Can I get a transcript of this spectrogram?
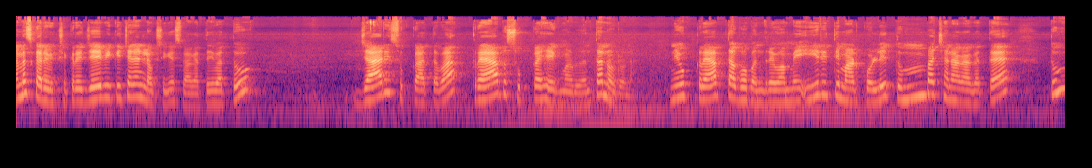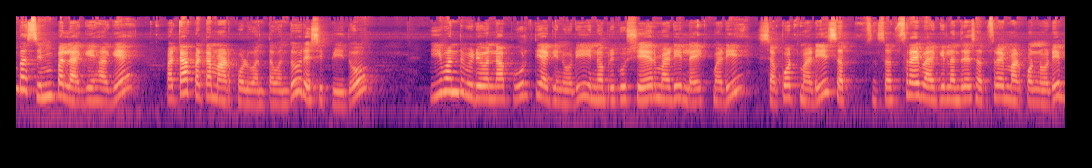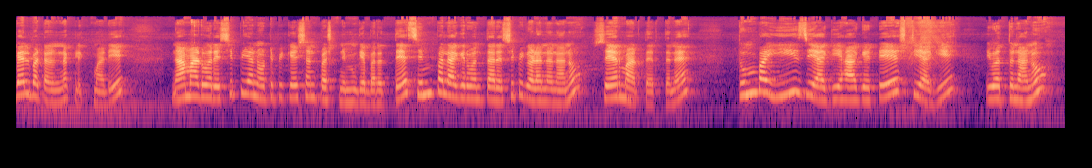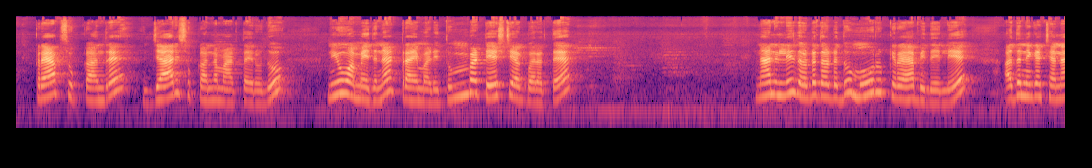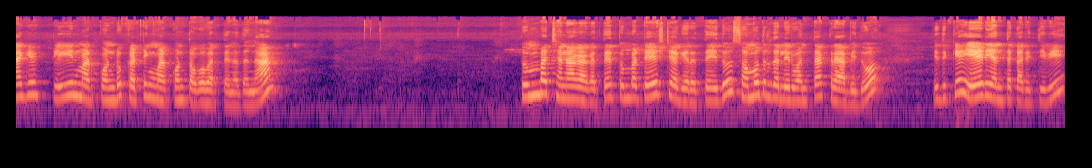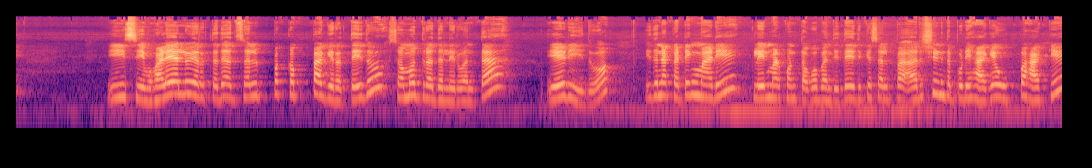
ನಮಸ್ಕಾರ ವೀಕ್ಷಕರೇ, J V kitchen and ಲಾಕ್ಸಿಗೆ ಸ್ವಾಗತ. ಇವತ್ತು ಜಾರಿ ಸುಕ್ಕ ಅಥವಾ ಕ್ರ್ಯಾಬ್ ಸುಕ್ಕ ಹೇಗೆ ಮಾಡೋದು ಅಂತ ನೋಡೋಣ. ನೀವು ಕ್ರ್ಯಾಬ್ ತಗೊಬಂದರೆ ಒಮ್ಮೆ ಈ ರೀತಿ ಮಾಡಿಕೊಳ್ಳಿ, ತುಂಬ ಚೆನ್ನಾಗಾಗತ್ತೆ. ತುಂಬ ಸಿಂಪಲ್ಲಾಗಿ ಹಾಗೆ ಪಟ ಪಟ ಮಾಡ್ಕೊಳ್ಳುವಂಥ ಒಂದು ರೆಸಿಪಿ ಇದು. ಈ ಒಂದು ವಿಡಿಯೋನ ಪೂರ್ತಿಯಾಗಿ ನೋಡಿ, ಇನ್ನೊಬ್ರಿಗೂ ಶೇರ್ ಮಾಡಿ, ಲೈಕ್ ಮಾಡಿ, ಸಪೋರ್ಟ್ ಮಾಡಿ, ಸಬ್, ಸಬ್ಸ್ಕ್ರೈಬ್ ಆಗಿಲ್ಲ ಅಂದರೆ ಸಬ್ಸ್ಕ್ರೈಬ್ ಮಾಡ್ಕೊಂಡು ನೋಡಿ, ಬೆಲ್ ಬಟನನ್ನು ಕ್ಲಿಕ್ ಮಾಡಿ. ನಾ ಮಾಡುವ ರೆಸಿಪಿಯ ನೋಟಿಫಿಕೇಷನ್ ಫಸ್ಟ್ ನಿಮಗೆ ಬರುತ್ತೆ. ಸಿಂಪಲ್ ಆಗಿರುವಂಥ ರೆಸಿಪಿಗಳನ್ನು ನಾನು ಶೇರ್ ಮಾಡ್ತಾ ಇರ್ತೇನೆ. ತುಂಬ ಈಸಿಯಾಗಿ ಹಾಗೆ ಟೇಸ್ಟಿಯಾಗಿ ಇವತ್ತು ನಾನು ಕ್ರ್ಯಾಬ್ ಸುಕ್ಕ ಅಂದರೆ ಜಾರಿ ಸುಕ್ಕನ್ನು ಮಾಡ್ತಾ ಇರೋದು. ನೀವು ಒಮ್ಮೆ ಇದನ್ನು ಟ್ರೈ ಮಾಡಿ, ತುಂಬ ಟೇಸ್ಟಿಯಾಗಿ ಬರುತ್ತೆ. ನಾನಿಲ್ಲಿ ದೊಡ್ಡ ದೊಡ್ಡದು ಮೂರು ಕ್ರ್ಯಾಬ್ ಇದೆ ಇಲ್ಲಿ. ಅದನ್ನೀಗ ಚೆನ್ನಾಗಿ ಕ್ಲೀನ್ ಮಾಡಿಕೊಂಡು ಕಟ್ಟಿಂಗ್ ಮಾಡ್ಕೊಂಡು ತೊಗೊಬರ್ತೇನೆ ಅದನ್ನು. ತುಂಬ ಚೆನ್ನಾಗಾಗತ್ತೆ, ತುಂಬ ಟೇಸ್ಟಿಯಾಗಿರುತ್ತೆ. ಇದು ಸಮುದ್ರದಲ್ಲಿರುವಂಥ ಕ್ರ್ಯಾಬ್ ಇದು. ಇದಕ್ಕೆ ಏಡಿ ಅಂತ ಕರಿತೀವಿ. ಈ ಸಿ ಹೊಳೆಯಲ್ಲೂ ಇರುತ್ತದೆ, ಅದು ಸ್ವಲ್ಪ ಕಪ್ಪಾಗಿರುತ್ತೆ. ಇದು ಸಮುದ್ರದಲ್ಲಿರುವಂಥ ಏಡಿ ಇದು. ಇದನ್ನು ಕಟಿಂಗ್ ಮಾಡಿ ಕ್ಲೀನ್ ಮಾಡ್ಕೊಂಡು ತೊಗೊಬಂದಿದ್ದೆ ಇದಕ್ಕೆ ಸ್ವಲ್ಪ ಅರಿಶಿಣದ ಪುಡಿ ಹಾಗೆ ಉಪ್ಪು ಹಾಕಿ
